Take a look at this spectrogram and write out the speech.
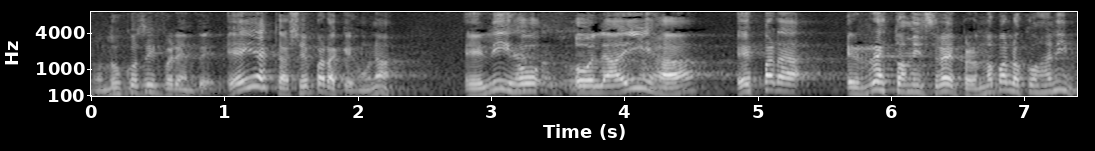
son dos cosas diferentes. Ella es kasher para quejuna. El hijo o la hija es para el resto de Israel, pero no para los kohanim.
